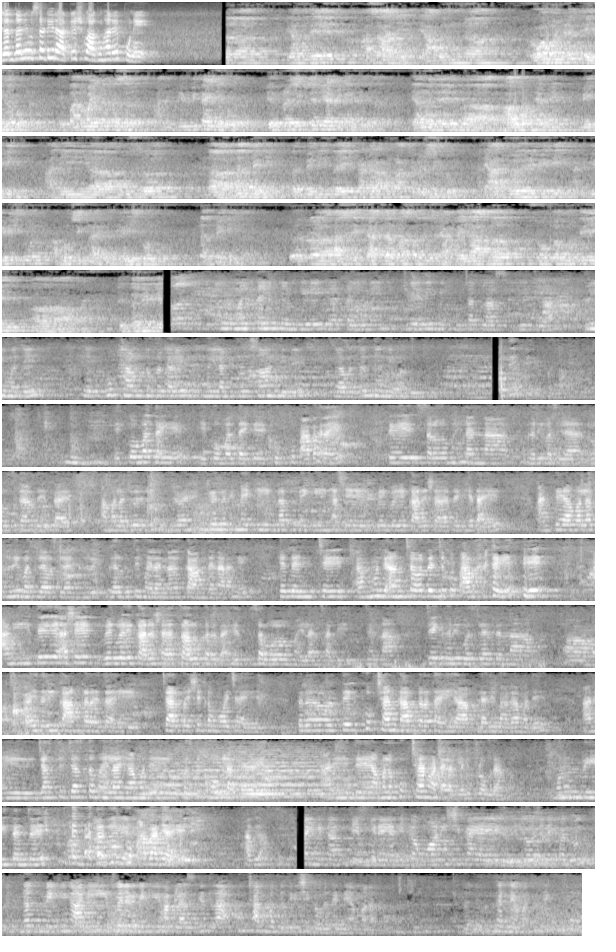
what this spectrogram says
जनता न्यूजसाठी राकेश वाघमारे पुणे. यामध्ये असं आहे की आपण रॉ मटेरियल घ्यायचं होतं ते बनवायचं कसं आणि ते विकायचं होतं हे प्रशिक्षण या ठिकाणी दिलं त्यामध्ये पावर फॅब्रिक मेकिंग आणि दुसरं नथ मेकिंग नथ मेकिंगचा एक प्रकार आपण मागच्या वेळेस शिकलो. आणि आज ज्वेलरी मेकिंग आणि एडी स्टोन आपण शिकणार आहे एडी स्टोन नथ मेकिंगचा तर असेच एक चार चार पाच पाच दिवसांनी पहिला आपलं स्वप्नपूर्ती जे कमिटी कोमलताई टेमगिरे या ताईने ज्वेलरी मेकिंगचा क्लास घेतला फ्रीमध्ये. हे खूप छान प्रकारे महिलांनी प्रोत्साहन दिले. याबद्दल धन्यवाद. एक कोमलताई आहे. एक कोमलताईचे खूप खूप आभार आहे. ते सर्व महिलांना घरी बसल्या रोजगार देत आहेत. आम्हाला ज्वेलरी ज्वे ज्वेलरी मेकिंग नथ मेकिंग असे वेगवेगळे कार्यशाळा ते घेत आहेत. आणि ते आम्हाला घरी बसल्या बसल्या घरी घरगुती महिलांना काम देणार आहे. हे त्यांचे म्हणजे आमच्यावर त्यांचे खूप आभार आहेत हे. आणि ते असे वेगवेगळे कार्यशाळा चालू करत आहेत सर्व महिलांसाठी. ज्यांना जे घरी बसल्या त्यांना काहीतरी काम करायचं आहे चार पैसे कमवायचे आहेत. तर ते खूप छान काम करत आहे ह्या आपल्या विभागामध्ये. आणि जास्तीत जास्त महिला ह्यामध्ये उपस्थित होऊ लागल्या आहेत. आणि ते आम्हाला खूप छान वाटायला लागलं हे प्रोग्राम म्हणून मी त्यांचे खूप आभारी आहे. आणि योजनेमधून नथ मेकिंग आणि ज्वेलरी मेकिंग हा क्लास घेतला. खूप छान पद्धतीने शिकवलं त्यांनी आम्हाला. धन्यवाद.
